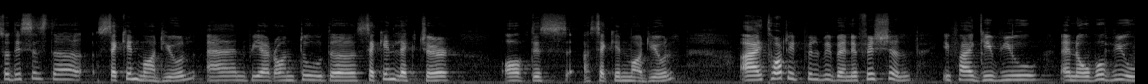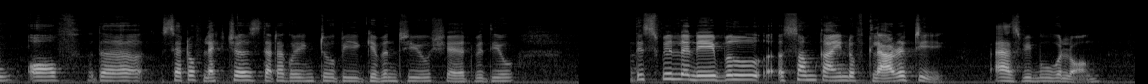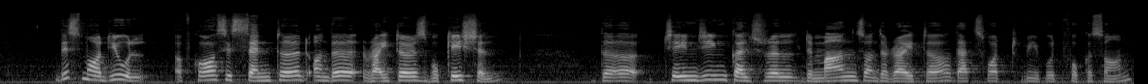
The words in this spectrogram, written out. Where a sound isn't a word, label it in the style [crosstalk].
So, this is the second module and we are on to the second lecture of this uh, second module. I thought it will be beneficial if I give you an overview of the set of lectures that are going to be given to you, shared with you. This will enable uh, some kind of clarity as we move along. This module of course, is centered on the writer's vocation, the changing cultural demands on the writer that is what we would focus on.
